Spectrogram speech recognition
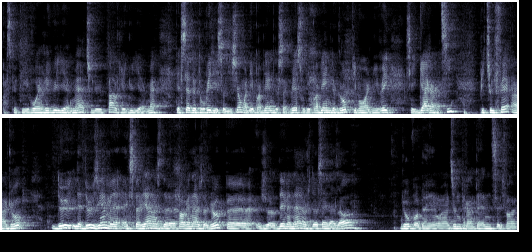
Parce que tu les vois régulièrement, tu leur parles régulièrement, tu essaies de trouver des solutions à des problèmes de service ou des problèmes de groupe qui vont arriver. C'est garanti. Puis tu le fais en groupe la deuxième expérience de parrainage de groupe, euh, je déménage de Saint-Lazare Le groupe va bien, on est rendu une trentaine, c'est le fun.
